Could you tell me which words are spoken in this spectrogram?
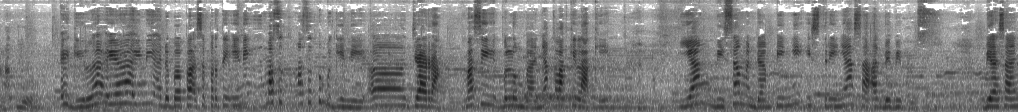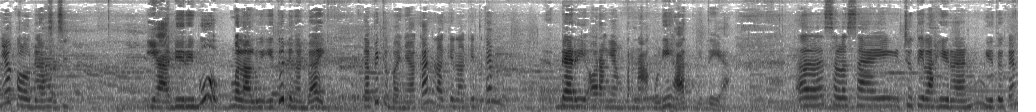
anakmu loh. Eh gila ya ini ada bapak seperti ini. Maksud maksudku begini eh, jarang masih belum banyak laki-laki yang bisa mendampingi istrinya saat baby blues. Biasanya kalau udah Masa sih? Ya dirimu melalui itu dengan baik. Tapi kebanyakan laki-laki itu kan dari orang yang pernah aku lihat gitu ya eh, selesai cuti lahiran gitu kan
